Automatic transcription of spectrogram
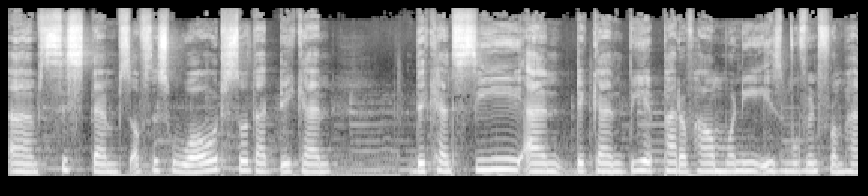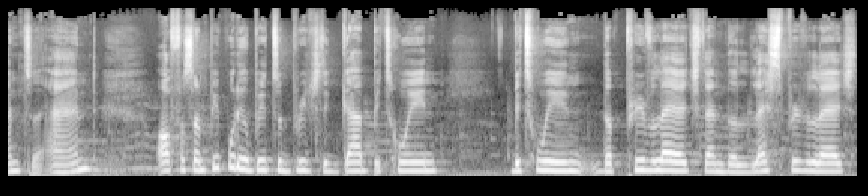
um, systems of this world so that they can they can see and they can be a part of how money is moving from hand to hand. Or for some people it'll be to bridge the gap between between the privileged and the less privileged.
